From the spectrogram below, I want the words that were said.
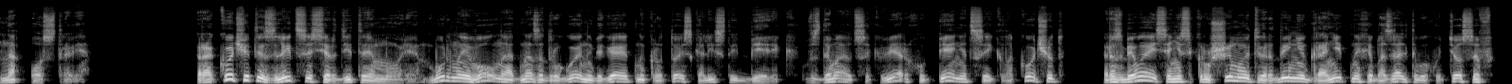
на острове. Рокочет и злится сердитое море. Бурные волны одна за другой набегают на крутой скалистый берег, вздымаются кверху, пенятся и клокочут, разбиваясь о несокрушимую твердыню гранитных и базальтовых утесов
